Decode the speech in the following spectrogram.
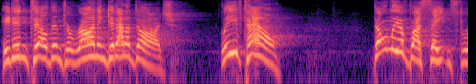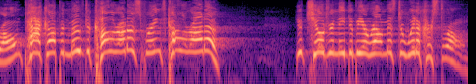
He didn't tell them to run and get out of Dodge, leave town. Don't live by Satan's throne. Pack up and move to Colorado Springs, Colorado. Your children need to be around Mr. Whitaker's throne,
